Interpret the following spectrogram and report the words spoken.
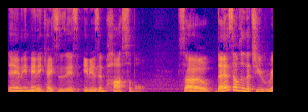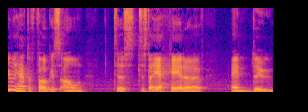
And in many cases, it's, it is impossible. So that's something that you really have to focus on to, to stay ahead of and do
